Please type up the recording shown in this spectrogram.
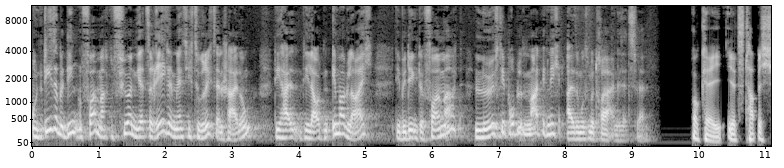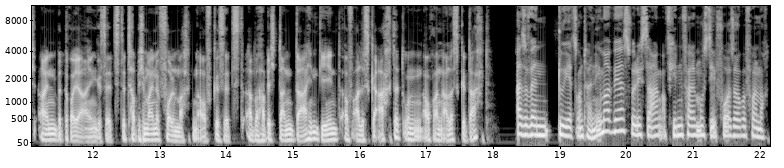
Und diese bedingten Vollmachten führen jetzt regelmäßig zu Gerichtsentscheidungen, die, die lauten immer gleich, die bedingte Vollmacht löst die Problematik nicht, also muss ein Betreuer eingesetzt werden. Okay, jetzt habe ich einen Betreuer eingesetzt, jetzt habe ich meine Vollmachten aufgesetzt, aber habe ich dann dahingehend auf alles geachtet und auch an alles gedacht? Also wenn du jetzt Unternehmer wärst, würde ich sagen, auf jeden Fall muss die Vorsorgevollmacht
